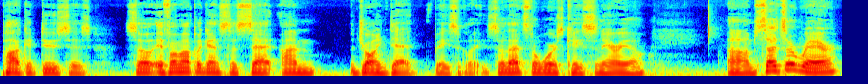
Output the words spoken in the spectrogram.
pocket deuces. So if I'm up against a set, I'm drawing dead, basically. So that's the worst case scenario. Um, sets are rare,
